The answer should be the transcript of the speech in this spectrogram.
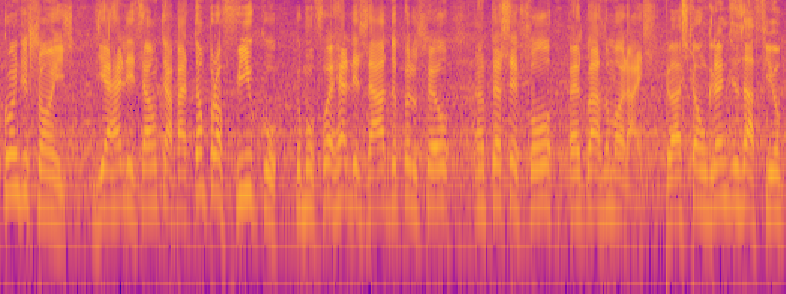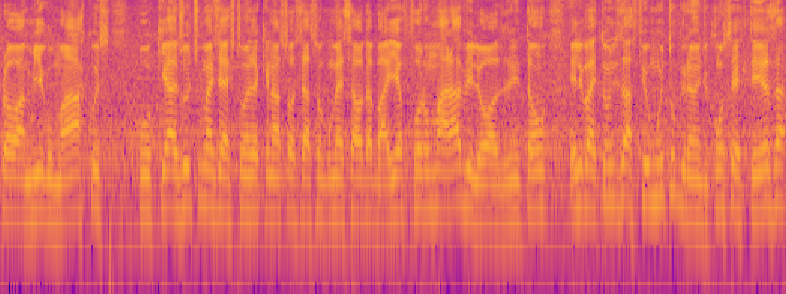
condições de realizar um trabalho tão profícuo como foi realizado pelo seu antecessor, Eduardo Moraes. Eu acho que é um grande desafio para o amigo Marcos, porque as últimas gestões aqui na Associação Comercial da Bahia foram maravilhosas. Então, ele vai ter um desafio muito grande. Com certeza,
